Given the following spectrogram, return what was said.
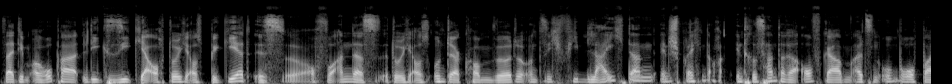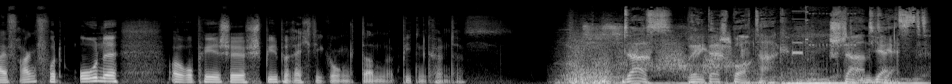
seit dem Europa League-Sieg ja auch durchaus begehrt ist, äh, auch woanders durchaus unterkommen würde und sich vielleicht dann entsprechend auch interessantere Aufgaben als ein Umbruch bei Frankfurt ohne europäische Spielberechtigung dann bieten könnte. Das bringt der Sporttag. Stand jetzt.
